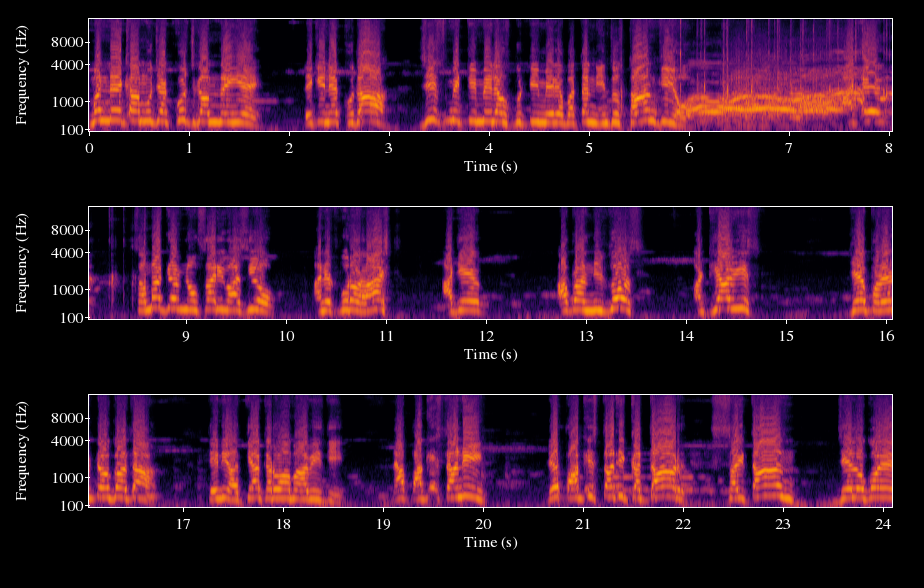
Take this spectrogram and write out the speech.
मरने का मुझे कुछ गम नहीं है लेकिन ये खुदा जिस मिट्टी में ले उस मिट्टी मेरे वतन हिंदुस्तान की हो આજે સમગ્ર નવસારી વાસીઓ અને પૂરો રાષ્ટ્ર આજે આપણા નિર્દોષ અઠ્યાવીસ જે પર્યટકો હતા તેની હત્યા કરવામાં આવી હતી અને આ પાકિસ્તાની જે પાકિસ્તાની કદ્દાર શૈતાન જે લોકોએ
